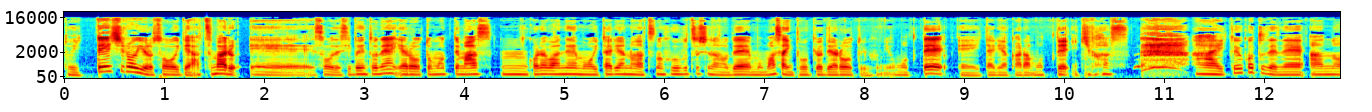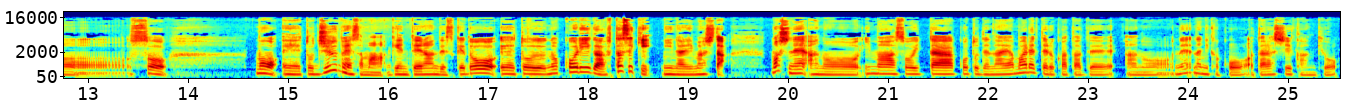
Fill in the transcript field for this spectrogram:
と言って、白い装いで集まる、えー、そうです、イベントね、やろうと思ってます。うん、これはね、もうイタリアの夏の風物詩なので、もうまさに東京でやろうというふうに思って、えー、イタリアから持っていきます。はい、ということでね、あのー、そう、もう、えっ、ー、と、10名様限定なんですけど、えっ、ー、と、残りが2席になりました。もしね、あの、今そういったことで悩まれてる方で、あのね、何かこう、新しい環境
